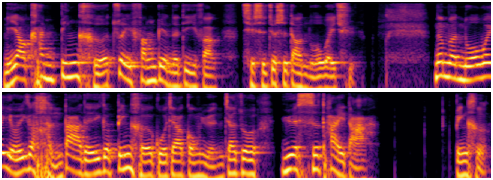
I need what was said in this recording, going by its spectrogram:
你要看冰河最方便的地方，其实就是到挪威去。那么挪威有一个很大的一个冰河国家公园，叫做约斯泰达冰河。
